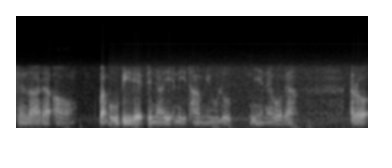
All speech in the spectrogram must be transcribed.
စဉ်းစားတတ်အောင်ပံ့ပိုးပေးတဲ့ပညာရေးအနေအထားမျိုးလို့မြင်တယ်ပေါ့ဗျာအဲ့တော့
